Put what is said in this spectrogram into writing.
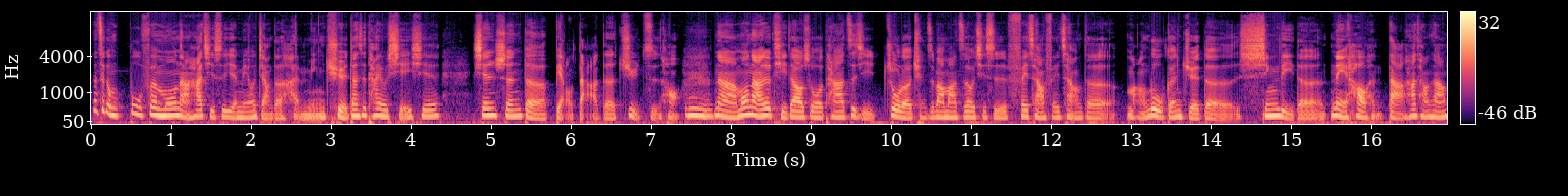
那这个部分，Mona 她其实也没有讲得很明确，但是她有写一些先生的表达的句子哈。嗯，那 Mona 就提到说，她自己做了全职妈妈之后，其实非常非常的忙碌，跟觉得心里的内耗很大，她常常。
